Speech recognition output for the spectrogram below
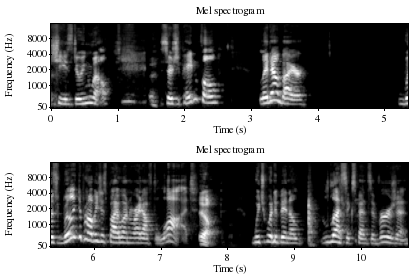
She's doing well. So she paid in full, lay down buyer, was willing to probably just buy one right off the lot, Yeah, which would have been a less expensive version.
